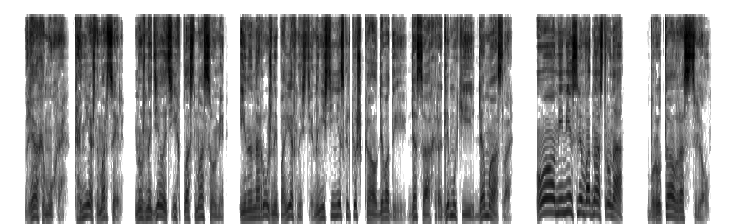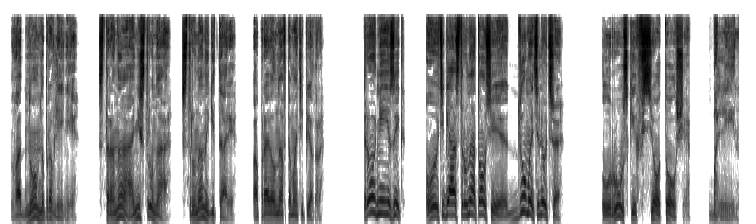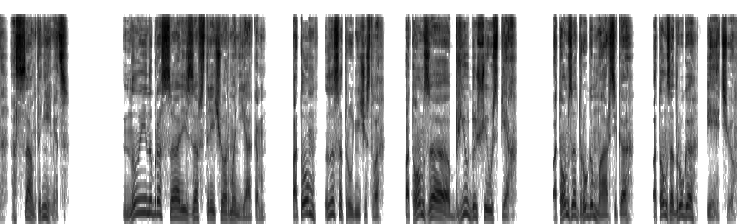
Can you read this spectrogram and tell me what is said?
Бляха-муха, конечно, Марсель. Нужно делать их пластмассовыми и на наружной поверхности нанести несколько шкал для воды, для сахара, для муки, для масла. «О, мимислим в одна струна!» Брутал расцвел. В одном направлении. Сторона, а не струна. Струна на гитаре. Поправил на автомате Петр. Труднее язык. У тебя струна толще, думать лучше. У русских все толще. Блин, а сам-то немец. Ну и набросались за встречу арманьякам. Потом за сотрудничество. Потом за будущий успех. Потом за друга Марсика. Потом за друга Петю.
